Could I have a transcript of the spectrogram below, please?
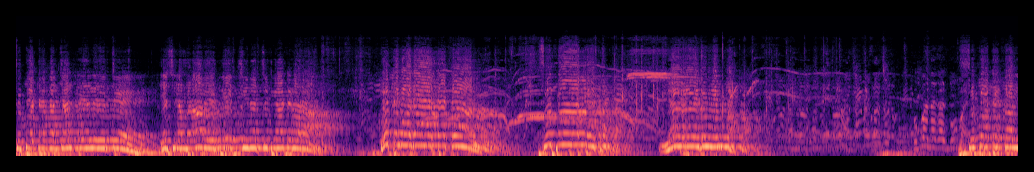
ಟ್ಯಾಕಲ್ ಚಾಲ್ತಿಯಲ್ಲಿರುತ್ತೆ ಎಸ್ ನಂಬರ್ ಆರು ಪೇಸ್ ಚೀನರ್ ಸಿಟಿ ಆಟಗಾರ. ಉತ್ತಮವಾದ ಟ್ಯಾಕಲ್ ಸೂಪರ್ ಎರಡು ಒಂದು. ಸೂಪರ್ ಟ್ಯಾಕಲ್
